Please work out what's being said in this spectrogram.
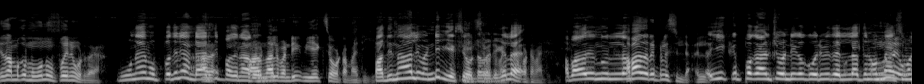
ഇത് നമുക്ക് മൂന്ന് മുപ്പതിന് കൊടുത്താൽ മൂന്ന് മുപ്പതിന് രണ്ടായിരത്തി പതിനാറ് വണ്ടി. വി എക്സ് ഓട്ടോമാറ്റിക് പതിനാല് വണ്ടി വി എക്സ് ഓട്ടോമാറ്റിക് അല്ലേ? അപ്പൊ അതൊന്നും ഇല്ല അപ്പൊ അത് റീപ്ലേസ് ഇല്ല ഈ ഇപ്പൊ കാണിച്ച വണ്ടിയൊക്കെ ഒരുവിധം എല്ലാത്തിനും മാക്സിമം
